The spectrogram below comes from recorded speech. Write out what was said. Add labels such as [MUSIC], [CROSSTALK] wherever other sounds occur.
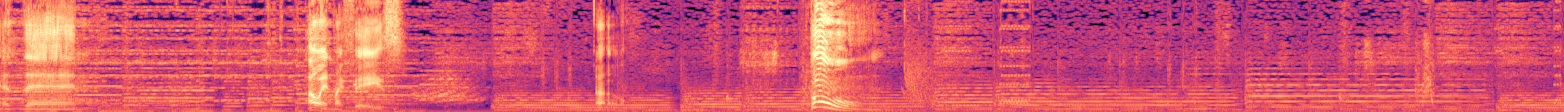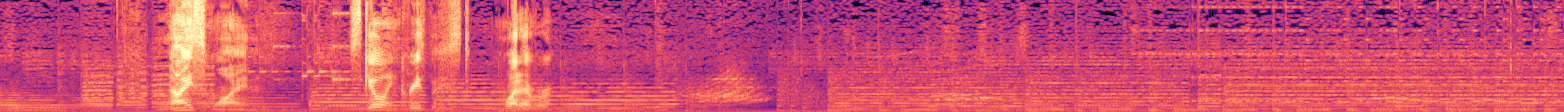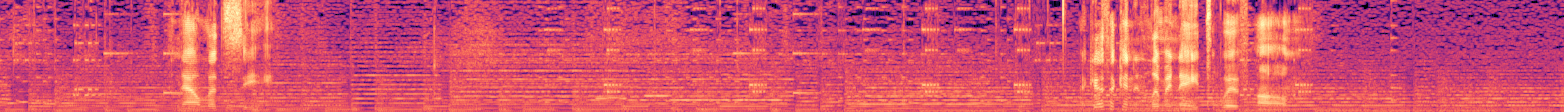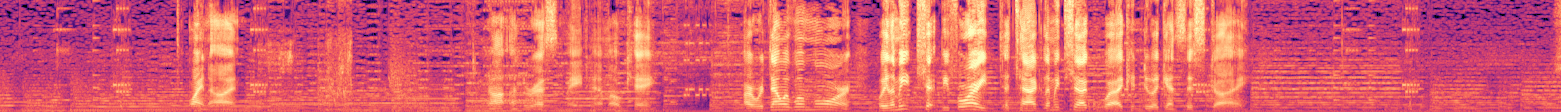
And then... I'll end my phase. Uh-oh. Boom! Nice one. Skill increased, whatever. Now let's see. I guess I can eliminate with, um... Why not? Do not underestimate him, okay. Alright, we're down with one more. Wait, let me check, before I attack, let me check what I can do against this guy.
